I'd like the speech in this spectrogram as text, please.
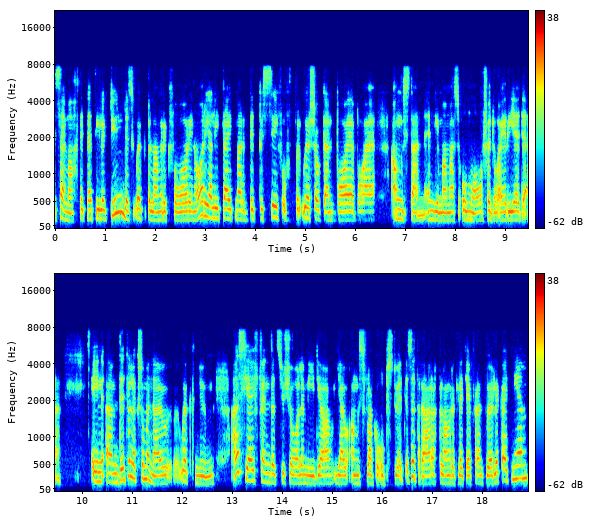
sy mag dit natuurlik doen. Dis ook belangrik vir haar en haar realiteit, maar dit besef of veroorsaak dan baie baie angs dan in die mammas om haar vir daai rede. En ehm um, dit wil ek sommer nou ook noem. As jy vind dat sosiale media jou angsvlakke opstoot, is dit regtig belangrik dat jy verantwoordelikheid neem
